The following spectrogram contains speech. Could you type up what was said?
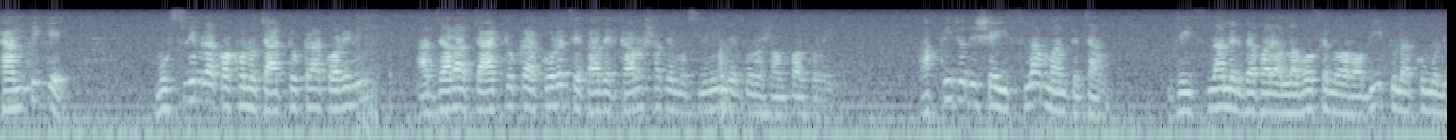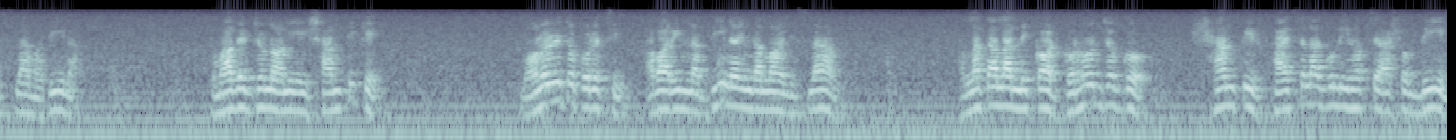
শান্তিকে মুসলিমরা কখনো চার টুকরা করেনি। আর যারা চার টুকরা করেছে, তাদের কারোর সাথে মুসলিমদের কোনো সম্পর্ক নেই। আপনি যদি সেই ইসলাম মানতে চান, যে ইসলামের ব্যাপারে আল্লাহ বলছেন ও রবিতুল্লাহ কুমুল ইসলাম আদিনা তোমাদের জন্য আমি এই শান্তিকে মনোনীত করেছি। আবার ইন্না দিন আইন্দাল্লাহ ইসলাম। আল্লাহ তাল্লার নিকট গ্রহণযোগ্য শান্তির ফায়সলাগুলি হচ্ছে আসল দিন।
